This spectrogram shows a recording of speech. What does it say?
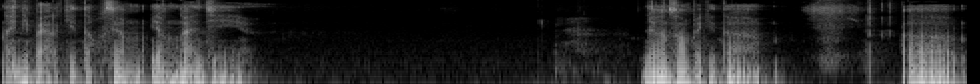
Nah ini PR kita yang, yang ngaji. Jangan sampai kita uh,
